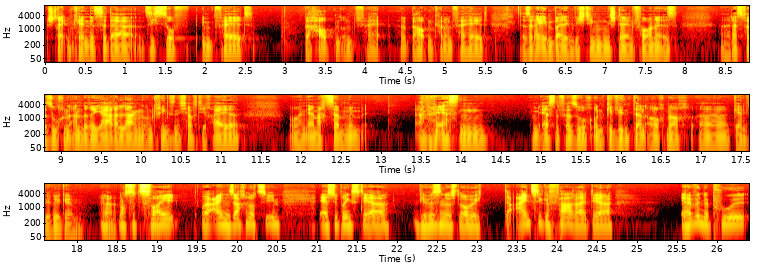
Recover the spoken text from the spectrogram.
Streckenkenntnisse da sich so im Feld behaupten und behaupten kann und verhält, dass er da eben bei den wichtigen Stellen vorne ist. Äh, das versuchen andere jahrelang und kriegen es nicht auf die Reihe. Und er macht es dann mit, am ersten, im ersten Versuch und gewinnt dann auch noch äh, Gent Wevelgem. Ja, ja, noch so zwei oder eine Sache noch zu ihm. Er ist übrigens der, wir wissen das, glaube ich, der einzige Fahrer, der Evenepoel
